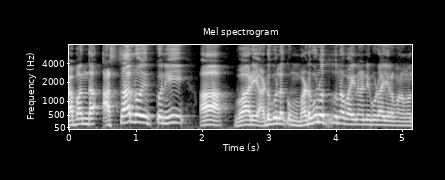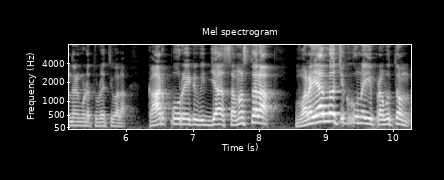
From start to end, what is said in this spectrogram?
కబంధ అస్తాల్లో ఎక్కుని ఆ వారి అడుగులకు మడుగులొత్తుతున్న వైనాన్ని కూడా ఇలా మనం అందరం కూడా చూడొచ్చు ఇవాళ. కార్పొరేట్ విద్యా సంస్థల వలయాల్లో చిక్కుకున్న ఈ ప్రభుత్వం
